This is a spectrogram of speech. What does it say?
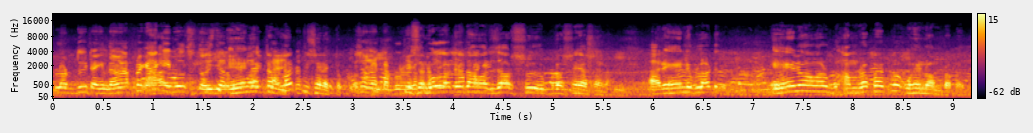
প্লট দুইটা কিন্তু আমি আপনাকে আগেই বলছি তো ওই যে এখানে একটা প্লট পিছনে একটা প্লট পিছনে একটা plot। পিছনে প্লটে তো আমাদের যাওয়ার প্রশ্নই আসে না। আর এখানে প্লট এখানেও আমার আমরা পাইবো ওখানেও আমরা পাইবো।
